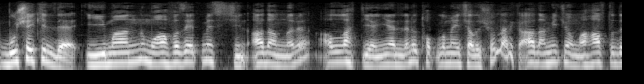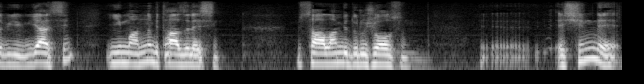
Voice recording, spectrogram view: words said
bu şekilde imanını muhafaza etmesi için adamları Allah diyen yerlere toplamaya çalışıyorlar ki adam hiç olma haftada bir gün gelsin imanını bir tazelesin. Bir sağlam bir duruşu olsun. E şimdi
